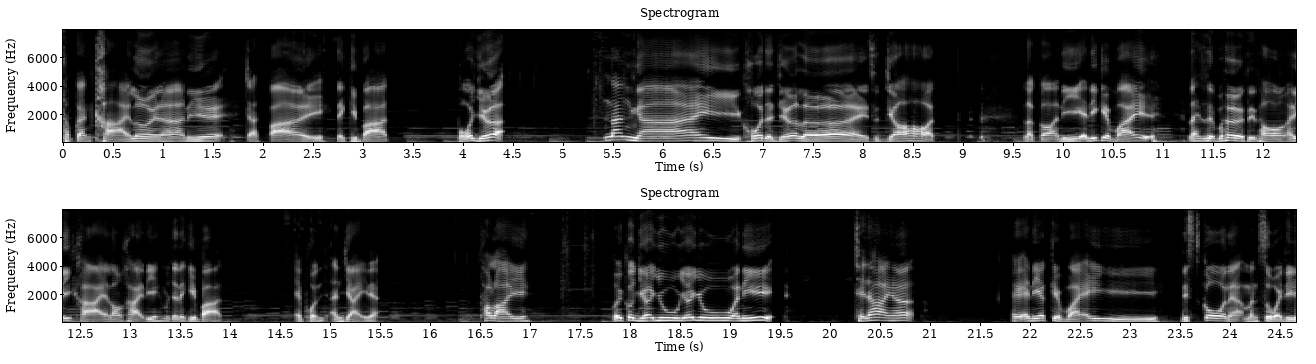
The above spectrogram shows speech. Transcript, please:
ทำการขายเลยนะ อันนี้จัดไปได้กี่บาทผมว่าเยอะ นั่นไง โคตรจะเยอะเลย สุดยอด แล้วก็อันนี้อันนี้เก็บไว้ไลท์เซเบอร์สีทอง อันนี้ขายลองขายดิมันจะได้กี่บาทไอ้ผลอันใหญ่เนี่ยเท่าไหร่เอ้ยก็เยอะอยู่เยอะอยู่อันนี้ ใช้ได้ฮะ เฮ้ยอันนี้เอาเก็บไว้ไอ้ดิสโก้เนี่ยมันสวยดี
